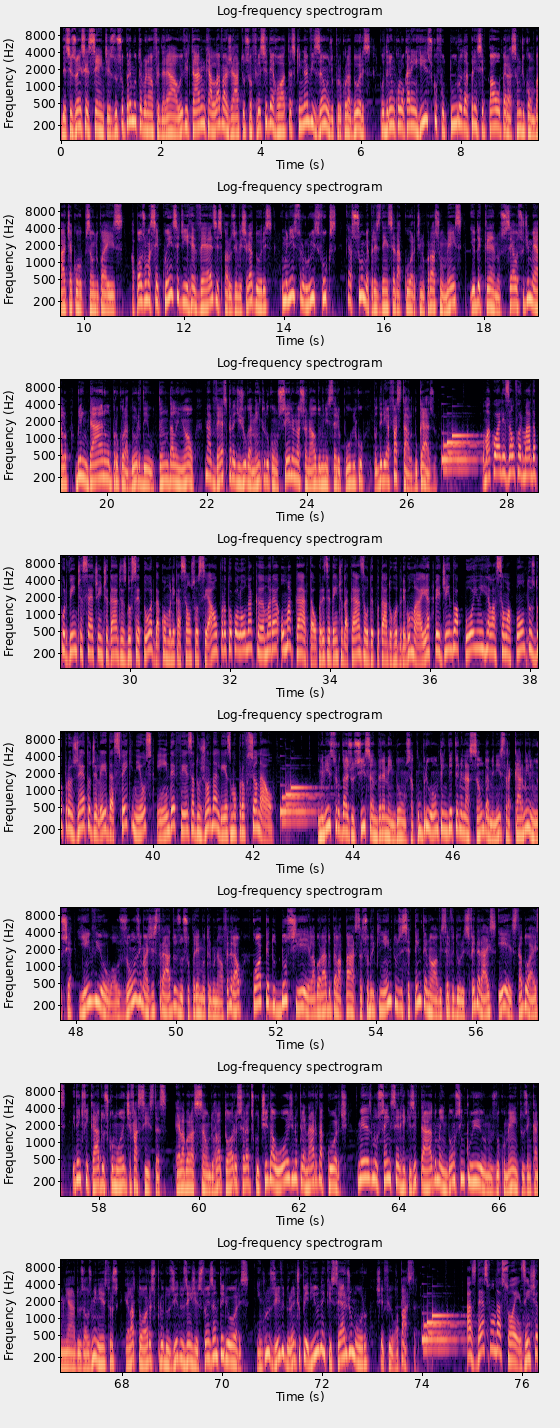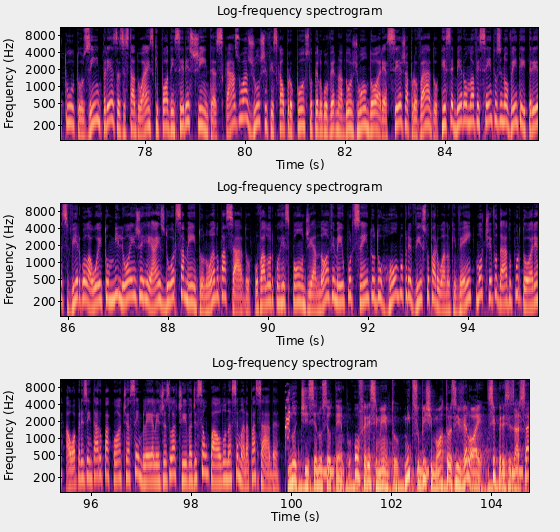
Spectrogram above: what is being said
Decisões recentes do Supremo Tribunal Federal evitaram que a Lava Jato sofresse derrotas que, na visão de procuradores, poderiam colocar em risco o futuro da principal operação de combate à corrupção do país. Após uma sequência de reveses para os investigadores, o ministro Luiz Fux, que assume a presidência da corte no próximo mês, e o decano Celso de Mello blindaram o procurador Deltan Dallagnol na véspera de julgamento do Conselho Nacional do Ministério Público, que poderia afastá-lo do caso. Uma coalizão formada por 27 entidades do setor da comunicação social protocolou na Câmara uma carta ao presidente da Casa, o deputado Rodrigo Maia, pedindo apoio em relação a pontos do projeto de lei das fake news e em defesa do jornalismo profissional. O ministro da Justiça, André Mendonça, cumpriu ontem determinação da ministra Carmen Lúcia e enviou aos 11 magistrados do Supremo Tribunal Federal cópia do dossiê elaborado pela pasta sobre 579 servidores federais e estaduais identificados como antifascistas. A elaboração do relatório será discutida hoje no plenário da Corte. Mesmo sem ser requisitado, Mendonça incluiu nos documentos encaminhados aos ministros relatórios produzidos em gestões anteriores, inclusive durante o período em que Sérgio Moro chefiou a pasta. As 10 fundações, institutos e empresas estaduais que podem ser extintas caso o ajuste fiscal proposto pelo governador João Dória seja aprovado, receberam 993,8 milhões de reais do orçamento no ano passado. O valor corresponde a 9,5% do rombo previsto para o ano que vem, motivo dado por Dória ao apresentar o pacote à Assembleia Legislativa de São Paulo na semana passada. Notícia no seu tempo. Oferecimento: Mitsubishi Motors e Veloy. Se precisar sair,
